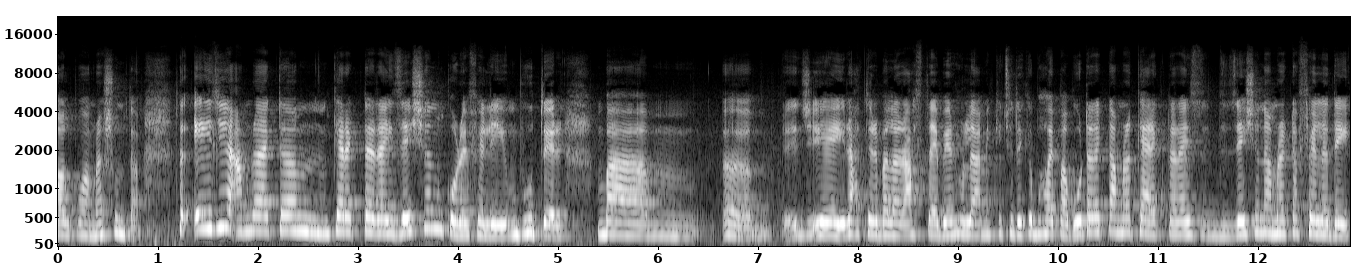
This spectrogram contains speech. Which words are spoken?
গল্প আমরা শুনতাম। তো এই যে আমরা একটা ক্যারেক্টারাইজেশন করে ফেলি ভূতের বা যে এই রাতের বেলা রাস্তায় বের হলে আমি কিছু দেখে ভয় পাবো। ওটার একটা আমরা ক্যারেক্টারাইজেশনে আমরা একটা ফেলে দেই।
